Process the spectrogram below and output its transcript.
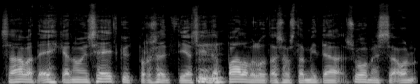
saavat ehkä noin 70 prosenttia siitä mm. palvelutasosta, mitä Suomessa on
